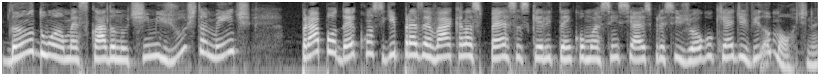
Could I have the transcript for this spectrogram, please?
dando uma mesclada no time justamente para poder conseguir preservar aquelas peças que ele tem como essenciais para esse jogo, que é de vida ou morte, né?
